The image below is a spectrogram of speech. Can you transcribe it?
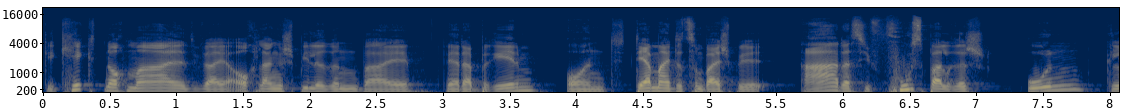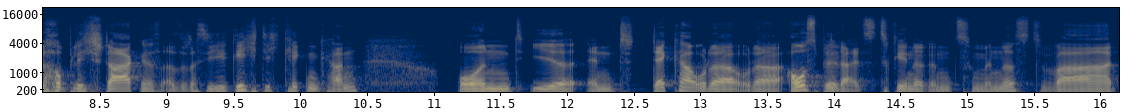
gekickt nochmal. Sie war ja auch lange Spielerin bei Werder Bremen Und der meinte zum Beispiel, A, dass sie fußballerisch unglaublich stark ist, also dass sie richtig kicken kann. Und ihr Entdecker oder, oder Ausbilder als Trainerin zumindest war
